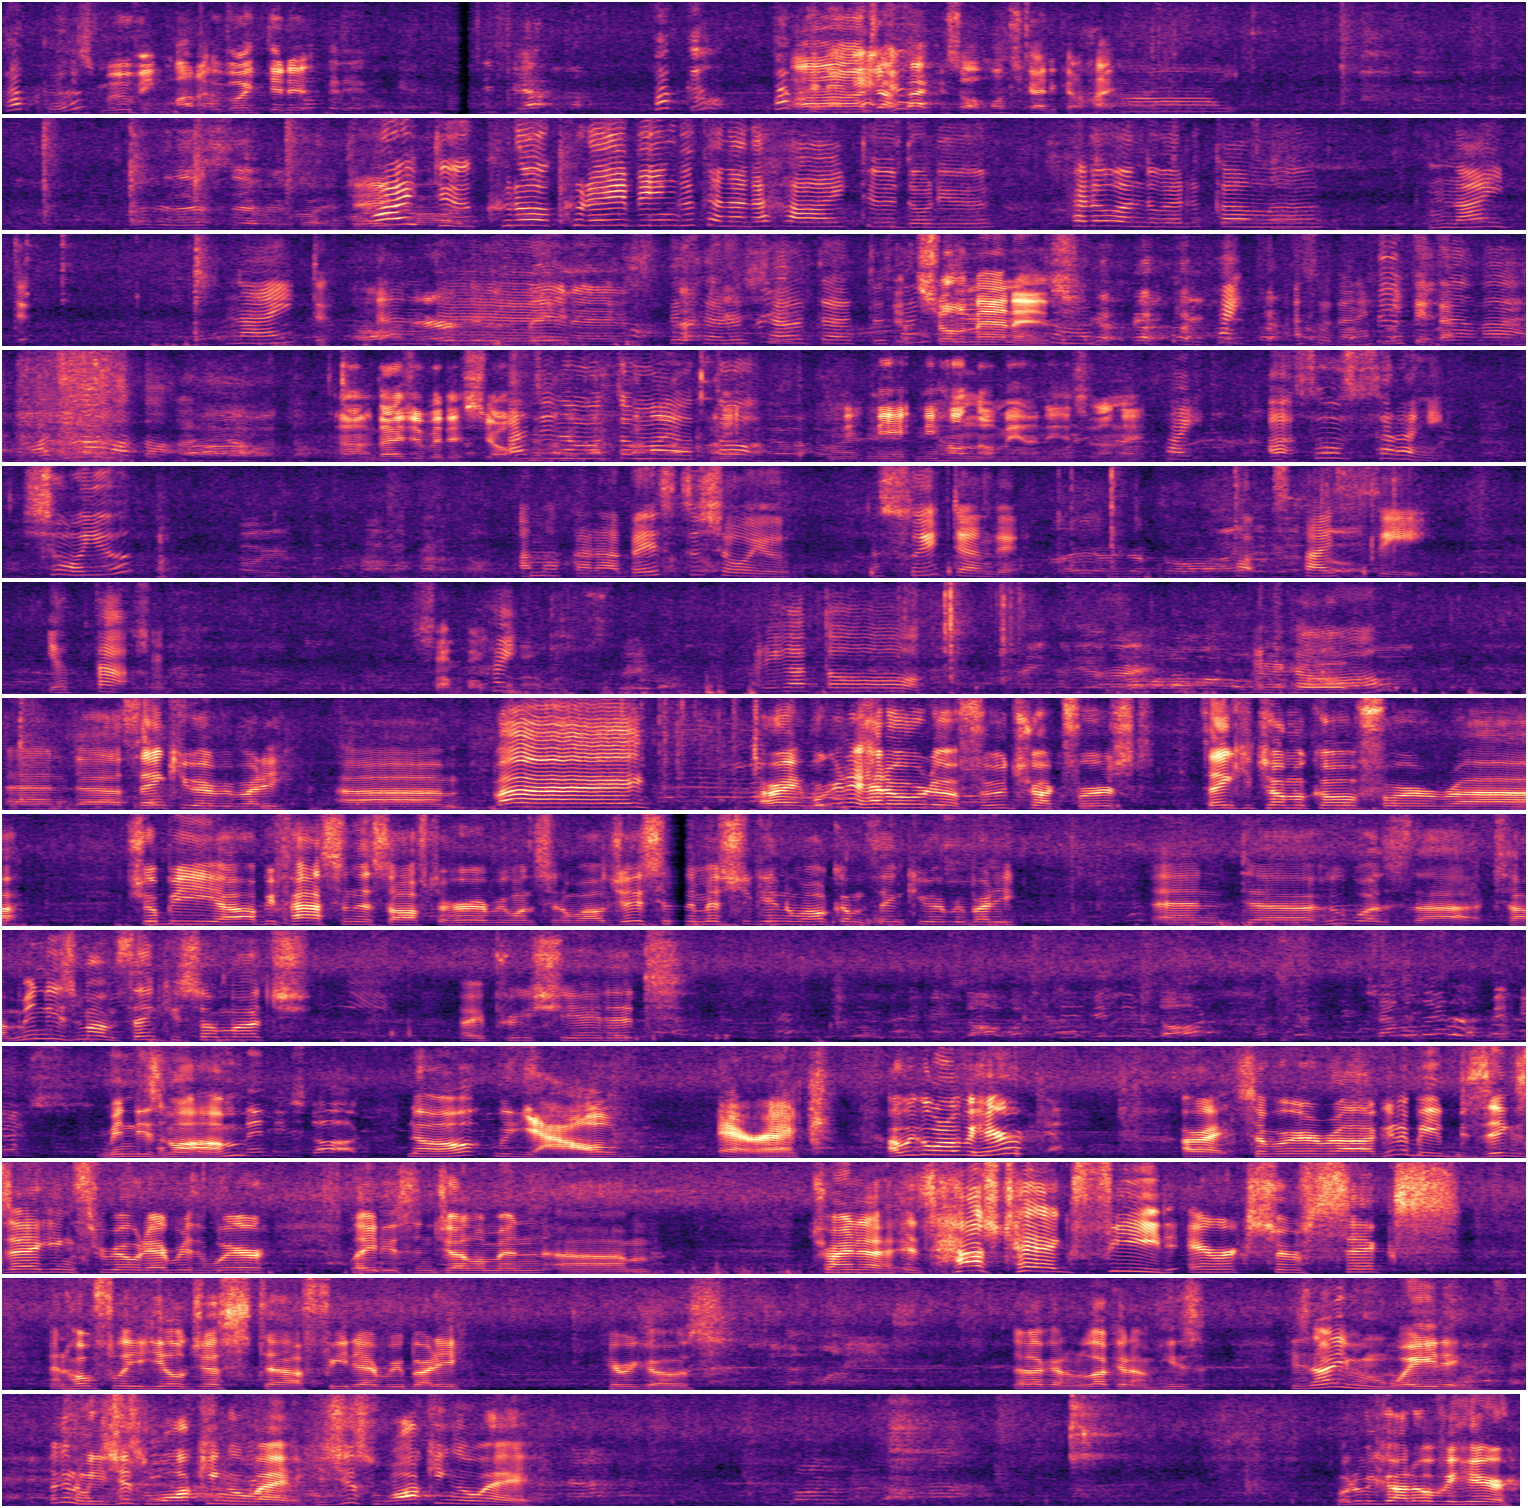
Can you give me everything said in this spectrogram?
パック It's moving. まだ動いてる。パックパックああ、だねじゃあパックそう持ち帰るからはい。はーい Hi to Cro Craving Canada Hi to Doru Hello and welcome night night Oh, and mayonnaise. special shout out to Show the mayonnaise. はい。あそうだね。見てた。味の素。うん、大丈夫ですよ。味の素マヨと。はにに日本のメヨネーズだね。い。あソースさらに。醤油？甘辛ベースと醤油。スイートなんで.あスパイシーやった。三本はい。ありがとう。gonna Let's go. And uh, thank you, everybody. Um, bye. All right, we're gonna head over to a food truck first. Thank you, Tomoko, for. Uh, she'll be. Uh, I'll be passing this off to her every once in a while. Jason in Michigan, welcome. Thank you, everybody. And uh, who was that? Uh, Mindy's mom. Thank you so much. I appreciate it. Mindy's. What's her name? Mindy's dog. What's the channel name? Mindy's. Mindy's mom. Mindy's dog. No, yeah, Eric. Are we going over here? Yeah. All right, so we're uh, going to be zigzagging throughout everywhere, ladies and gentlemen. Um, trying to, it's hashtag feed Eric Surf Six, and hopefully he'll just uh, feed everybody. Here he goes. Look at him, look at him. He's he's not even waiting. Look at him, he's just walking away. He's just walking away. What do we got over here?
